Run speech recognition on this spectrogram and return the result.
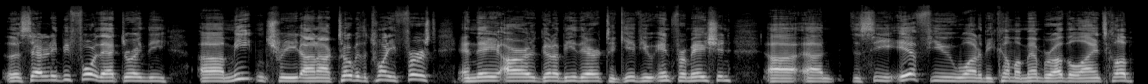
the Saturday before that during the uh, meet and treat on October the 21st, and they are going to be there to give you information uh, and to see if you want to become a member of the Lions Club.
